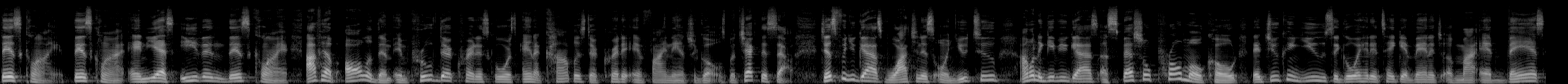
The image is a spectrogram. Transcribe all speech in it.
this client, this client, and yes, even this client. I've helped all of them improve their credit scores and accomplish their credit and financial goals. But check this out. Just for you guys watching this on YouTube, I'm gonna give you guys a special promo code that you can use to go ahead and take advantage of my advanced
